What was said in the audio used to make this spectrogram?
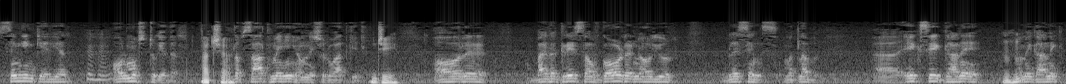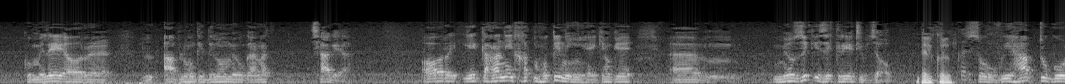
singing career almost together अच्छा। मतलब साथ में ही हमने शुरुआत की थी। जी। और by the grace of God and all your blessings मतलब uh, एक से एक गाने। हमें गाने को मिले और uh, आप लोगों के दिलों में वो गाना छा गया। और ये कहानी खत्म होती नहीं है क्योंकि music is a creative job बिल्कुल। So we have to go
